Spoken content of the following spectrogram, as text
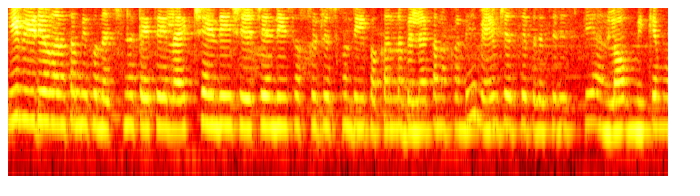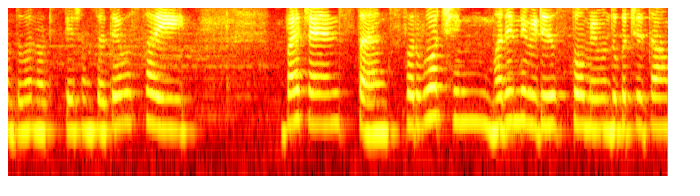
ఈ వీడియో కనుక మీకు నచ్చినట్టయితే లైక్ చేయండి షేర్ చేయండి సబ్స్క్రైబ్ చేసుకోండి పక్కన బెల్ ఐకాన్ నొక్కండి. మేము చేసే ప్రతి రెసిపీ అండ్ లాగ్ మీకే ముందుగా నోటిఫికేషన్స్ అయితే వస్తాయి. Bye friends thanks for watching మరిన్ని వీడియోస్తో మేము ముందుకు వచ్చేద్దాం.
